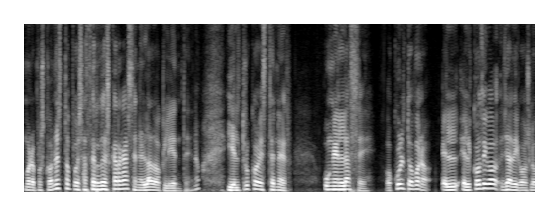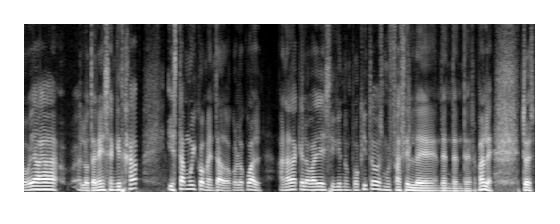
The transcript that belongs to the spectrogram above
Bueno, pues con esto puedes hacer descargas en el lado cliente, ¿no? Y el truco es tener un enlace oculto. Bueno, el, código, ya digo, os lo voy a. lo tenéis en GitHub y está muy comentado, con lo cual, a nada que lo vayáis siguiendo un poquito, es muy fácil de, entender, ¿vale? Entonces,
